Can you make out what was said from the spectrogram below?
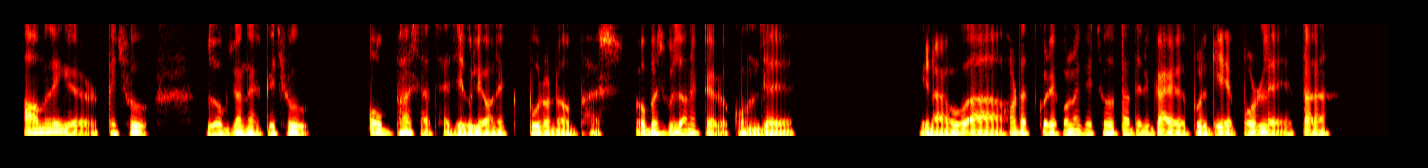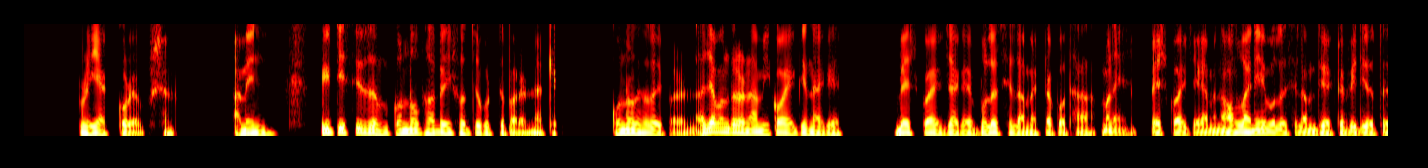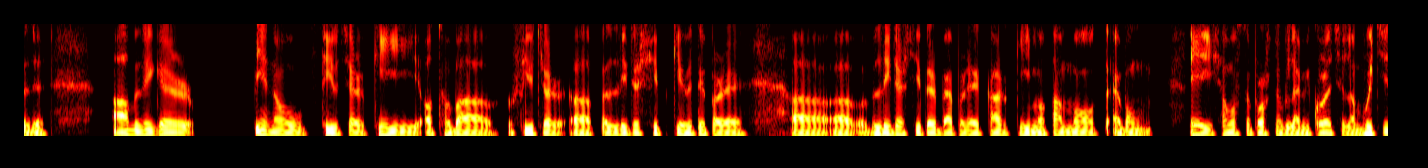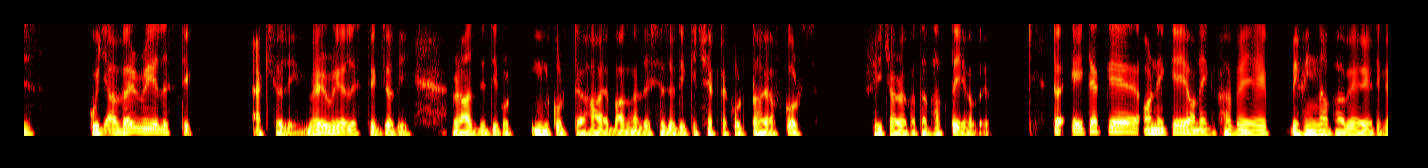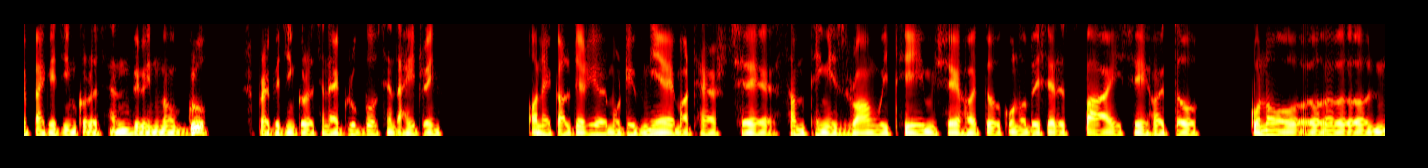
আওয়ামী লীগের কিছু লোকজনের কিছু অভ্যাস আছে, যেগুলি অনেক পুরনো অভ্যাস। অভ্যাসগুলি অনেকটা এরকম যে হঠাৎ করে কোনো কিছু তাদের গায়ের উপর গিয়ে পড়লে তারা রিয়াক্ট করে বসেন। আই মিন criticism কোনোভাবেই সহ্য করতে পারেন না কেউ। কোনোভাবেই পারেন না। যেমন ধরেন আমি কয়েকদিন আগে বেশ কয়েক জায়গায় বলেছিলাম একটা কথা মানে বেশ কয়েক জায়গায় মানে অনলাইনেই বলেছিলাম দু একটা ভিডিওতে যে, আওয়ামী লীগের you know ফিউচার কি অথবা ফিউচার লিডারশিপ কি হতে পারে? লিডারশিপের ব্যাপারে কার কি মতামত এবং এই সমস্ত প্রশ্নগুলো আমি করেছিলাম, which is which are very realistic actually, very realistic যদি রাজনীতি কর করতে হয়, বাংলাদেশে যদি কিছু একটা করতে হয় course ফিউচারের কথা ভাবতেই হবে। তো এইটাকে অনেকে অনেকভাবে বিভিন্নভাবে এটাকে প্যাকেজিং করেছেন। বিভিন্ন গ্রুপ প্যাকেজিং করেছেন। এক গ্রুপ বলছেন নাহিদ রাইন্স অনেক ulterior মোটিভ নিয়ে মাঠে আসছে। Something is wrong with him সে হয়তো কোনো দেশের স্পাই, সে হয়তো কোনো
